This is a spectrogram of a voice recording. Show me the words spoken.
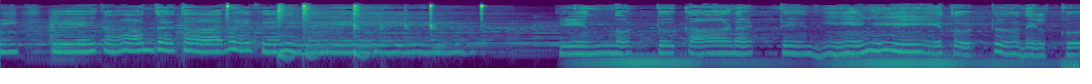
വിറയ്ക്കുമി ഏകാന്ത താരകളെ ഇന്നൊട്ടു കാണട്ടെ നീ തൊട്ടു നിൽക്കൂ.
